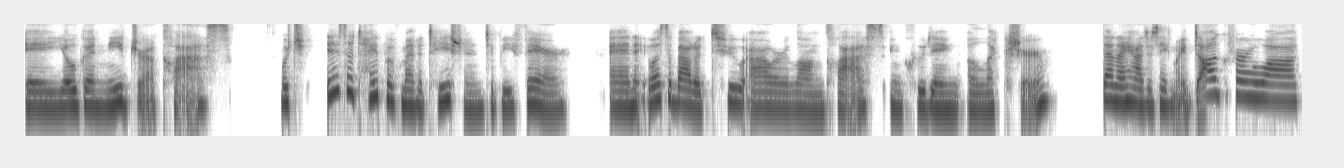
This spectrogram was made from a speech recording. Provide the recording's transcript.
a yoga nidra class, which is a type of meditation, to be fair. And it was about a two hour long class, including a lecture. Then I had to take my dog for a walk.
